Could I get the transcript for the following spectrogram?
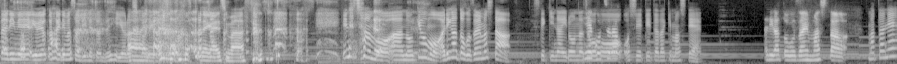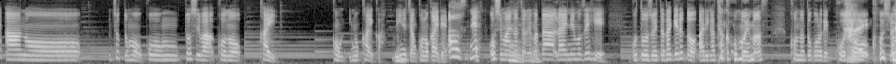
二人目予約入りました。のでりなちゃんぜひよろしくお願いします、お願いします。りなちゃんもあの今日もありがとうございました素敵ないろんな情報を教えていただきまして。ありがとうございました。またねあのーちょっともう今年はこの回この回か、うん。犬ちゃんこの回であ、ねおしまいになっちゃうので、うんうん。また来年もぜひご登場いただけるとありがたく思います。こんなところで交渉、はい。交渉出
